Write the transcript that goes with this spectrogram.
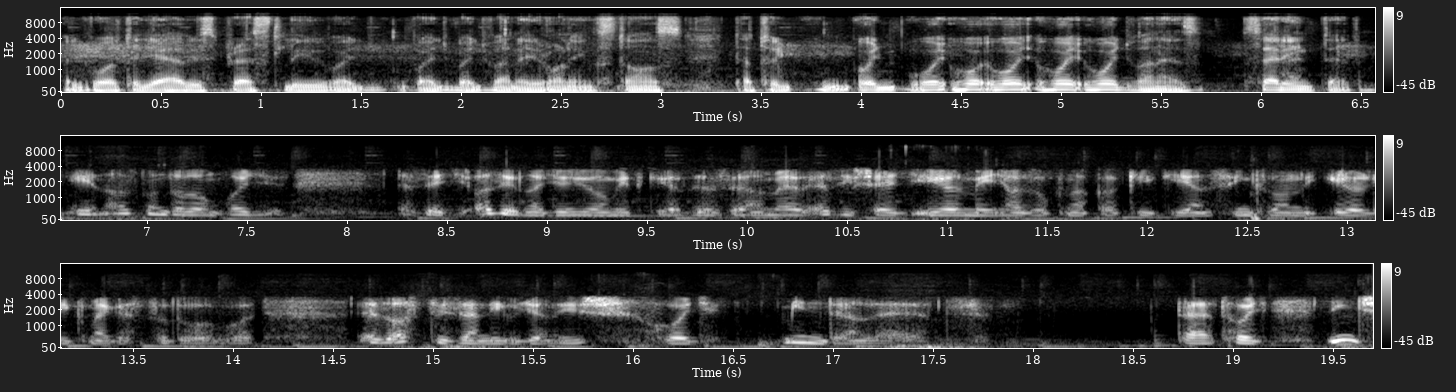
vagy volt egy Elvis Presley, vagy, vagy, vagy van egy Rolling Stones. Tehát, hogy hogy, hogy, hogy, hogy, hogy, hogy van ez szerinted? Én azt gondolom, hogy egy azért nagyon jó, amit kérdezel, mert ez is egy élmény azoknak, akik ilyen szinkron élik meg ezt a dolgot. Ez azt üzeni ugyanis, hogy minden lehet. Tehát, hogy nincs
